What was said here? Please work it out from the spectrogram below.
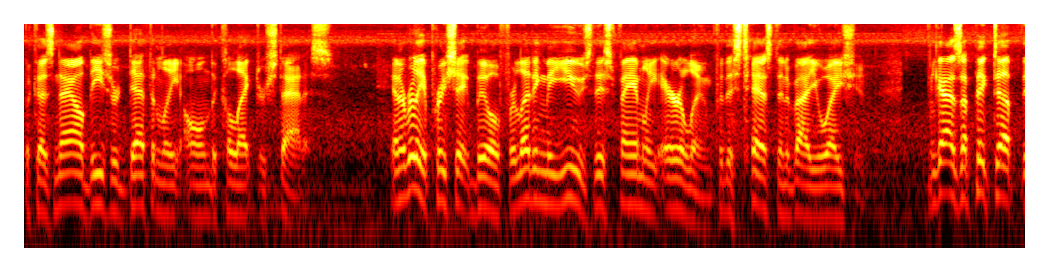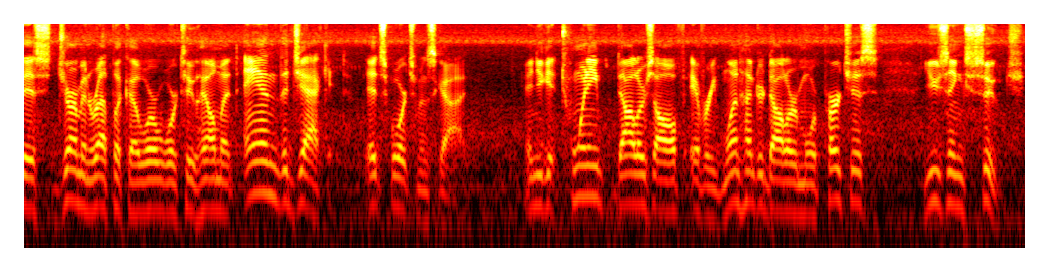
Because now these are definitely on the collector status. And I really appreciate Bill for letting me use this family heirloom for this test and evaluation. And guys, I picked up this German replica World War II helmet and the jacket. at Sportsman's Guide. And you get $20 off every $100 or more purchase using Such.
